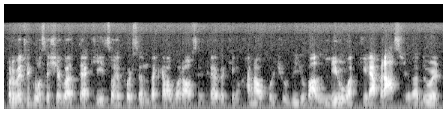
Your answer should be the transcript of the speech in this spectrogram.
Aproveita que você chegou até aqui, só reforçando daquela moral, se inscreve aqui no canal, curte o vídeo, valeu, aquele abraço, jogador!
